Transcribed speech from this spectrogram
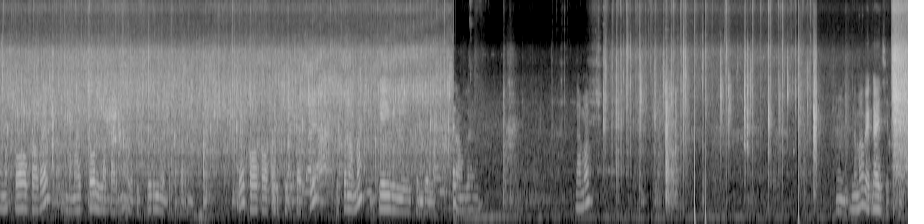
நம்ம கோவக்காவை இந்த மாதிரி தோல்லாம் பாருங்கள் ஒரு புரிஞ்சு வந்துட்டு பாருங்கள் இப்போ கோவக்காவை பொரிச்சு வச்சாச்சு இப்போ நம்ம கேவி செஞ்சிடலாம். நம்ம ம் நம்ம வெங்காயம் சேர்த்துக்கலாம்.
